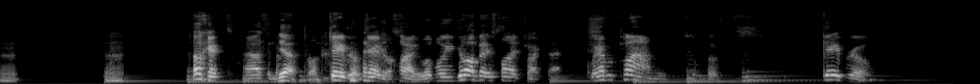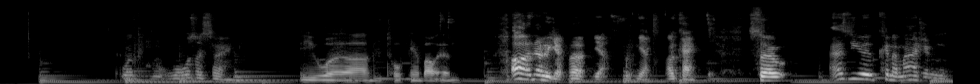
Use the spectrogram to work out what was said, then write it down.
Hmm. Hmm. Okay, uh. Yeah. Gabriel, Gabriel, sorry. Well, we got a bit sidetracked there. We have a plan, sort of. Gabriel. What, what was I saying? You were um, talking about him. Oh, there we go. Uh, yeah, yeah, okay. So, as you can imagine,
